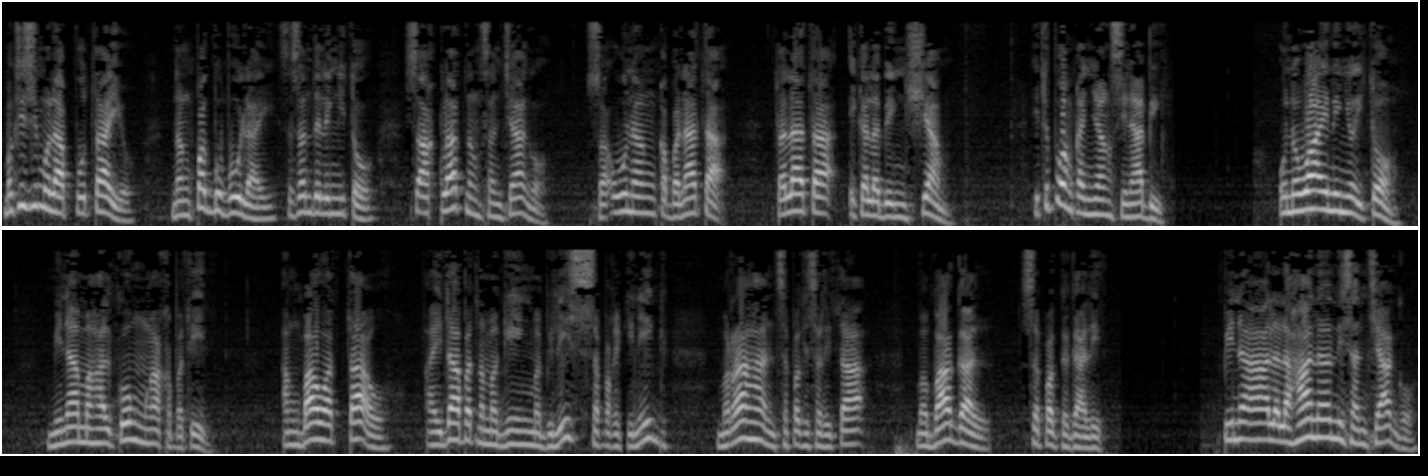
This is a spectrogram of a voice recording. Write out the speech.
Magsisimula po tayo ng pagbubulay sa sandaling ito sa aklat ng Santiago, sa unang kabanata, talata ikalabing siyam. Ito po ang kanyang sinabi. Unawain ninyo ito, Minamahal kong mga kapatid, ang bawat tao ay dapat na maging mabilis sa pakikinig, marahan sa pagsasalita, mabagal sa pagkagalit. Pinaalalahanan ni Santiago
